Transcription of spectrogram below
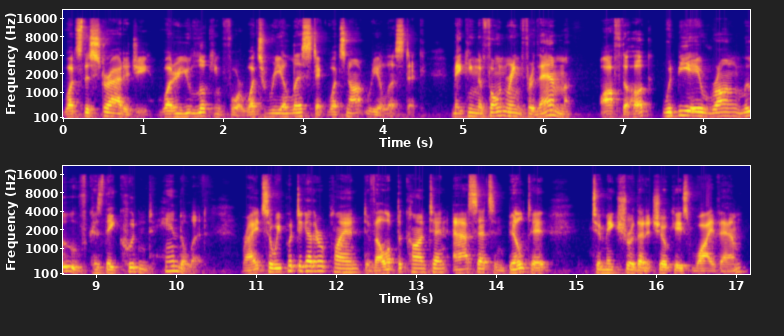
What's the strategy? What are you looking for? What's realistic? What's not realistic? Making the phone ring for them off the hook would be a wrong move because they couldn't handle it right? So we put together a plan, developed the content, assets, and built it to make sure that it showcased why them.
